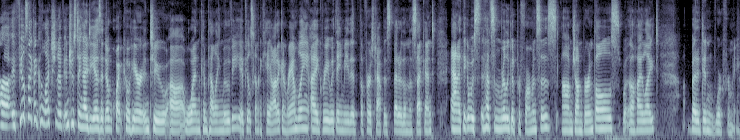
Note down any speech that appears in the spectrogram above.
Uh, it feels like a collection of interesting ideas that don't quite cohere into uh, one compelling movie. It feels kind of chaotic and rambling. I agree with Amy that the first half is better than the second, and I think it was it had some really good performances. Um, Jon Bernthal's a highlight, but it didn't work for me.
